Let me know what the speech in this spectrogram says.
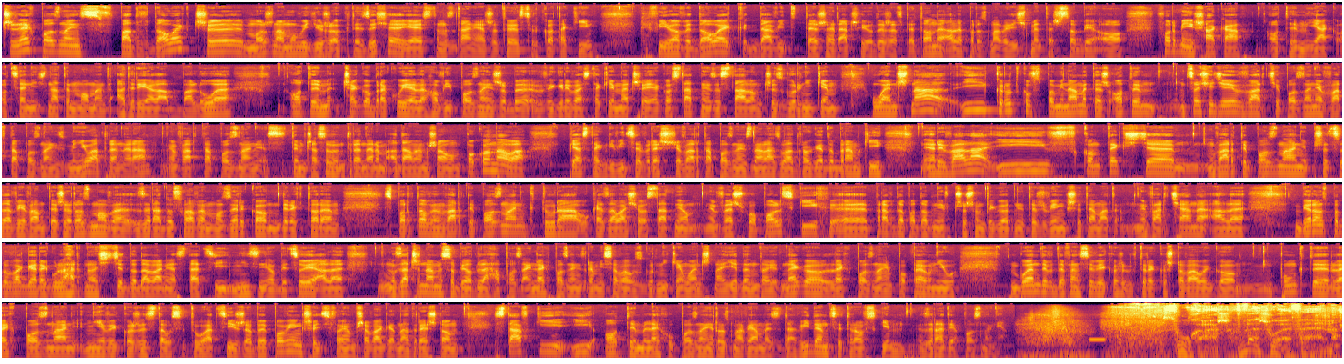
czy Lech Poznań wpadł w dołek, czy można mówić już o kryzysie? Ja jestem zdania, że to jest tylko taki chwilowy dołek. Dawid też raczej uderza w te tony, ale porozmawialiśmy też sobie o formie Iszaka, o tym jak ocenić na ten moment Adriela Balue, o tym czego brakuje Lechowi Poznań, żeby wygrywać takie mecze jak ostatnie ze Stalą czy z Górnikiem Łęczna i krótko wspominamy też o tym, co się dzieje w Warcie Poznania. Warta Poznań zmieniła trenera. Warta Poznań z tym tymczasowym trenerem Adamem Szałą pokonała Piasta Gliwice. Wreszcie Warta Poznań znalazła drogę do bramki rywala i w kontekście Warty Poznań przedstawię Wam też rozmowę z Radosławem Mozyrko, dyrektorem sportowym Warty Poznań, która ukazała się ostatnio weszło polskich. E, prawdopodobnie w przyszłym tygodniu też większy temat warciane, ale biorąc pod uwagę regularność dodawania stacji, nic nie obiecuję, ale zaczynamy sobie od Lecha Poznań. Lech Poznań zremisował zremisował z Górnikiem Łęczna 1 do 1. Lech Poznań popełnił błędy w defensywie, które kosztowały go punkty. Lech Poznań nie wykorzystał sytuacji, żeby powiększyć swoją przewagę nad resztą stawki i o tym Lechu Poznań rozmawiamy z Dawidem Cytrowskim z Radia Poznań. Słuchasz, weszło FM.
